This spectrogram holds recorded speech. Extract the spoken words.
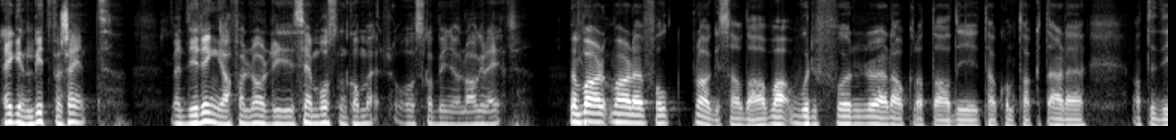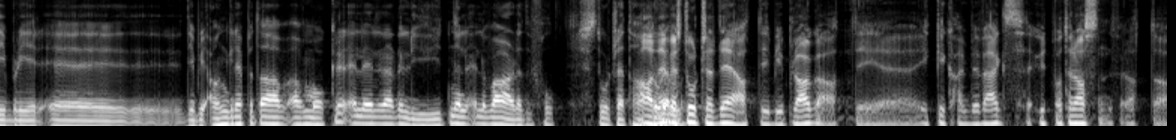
egentlig litt for seint. Men de ringer iallfall når de ser måsen kommer og skal begynne å lage reir. Men hva, hva er det folk plages av da? Hva, hvorfor er det akkurat da de tar kontakt? Er det at de blir, eh, de blir angrepet av, av måkere, eller er det lyden, eller, eller hva er det folk stort sett har Ja, Det er vel stort sett det at de blir plaga, at de eh, ikke kan bevege seg ut på terrassen, for at da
